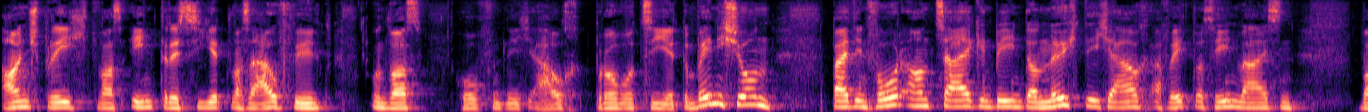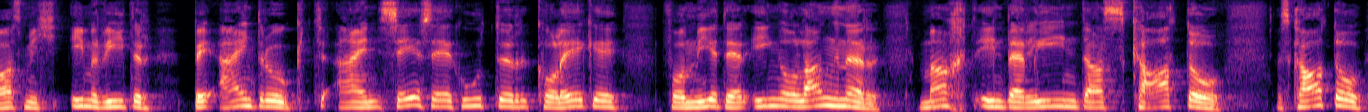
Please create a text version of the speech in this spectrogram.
anspricht, was interessiert, was auffühlt und was hoffentlich auch provoziert. Und wenn ich schon bei den Voranzeigen bin, dann möchte ich auch auf etwas hinweisen, was mich immer wieder beeindruckt. Ein sehr, sehr guter Kollege von mir, der Ingo Langner, macht in Berlin das Kato. Das Kato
